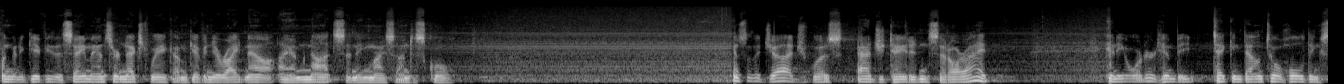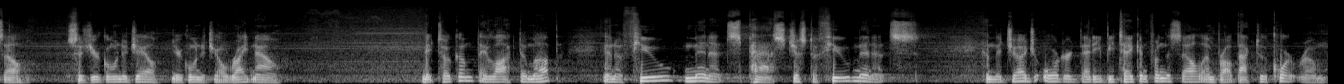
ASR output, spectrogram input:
I'm going to give you the same answer next week I'm giving you right now. I am not sending my son to school. And so the judge was agitated and said, All right. And he ordered him be taken down to a holding cell. Says, You're going to jail. You're going to jail right now. They took him, they locked him up, and a few minutes passed, just a few minutes, and the judge ordered that he be taken from the cell and brought back to the courtroom.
